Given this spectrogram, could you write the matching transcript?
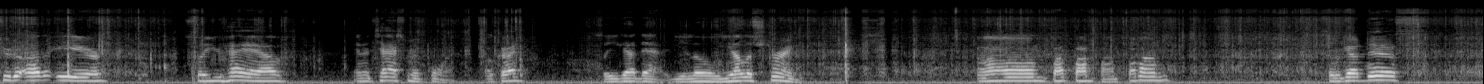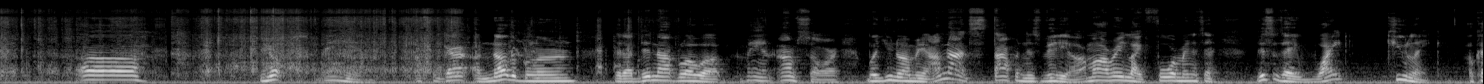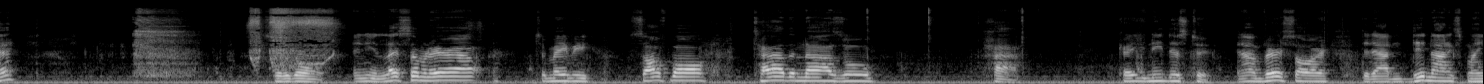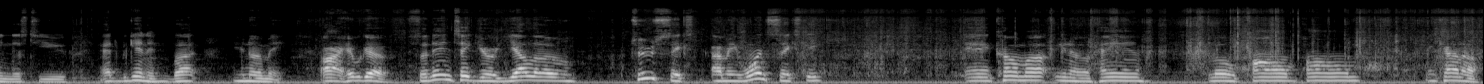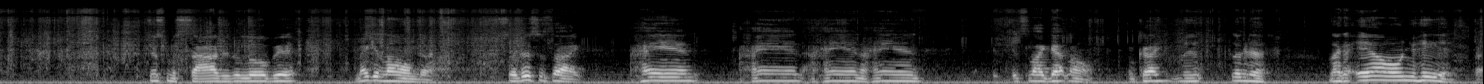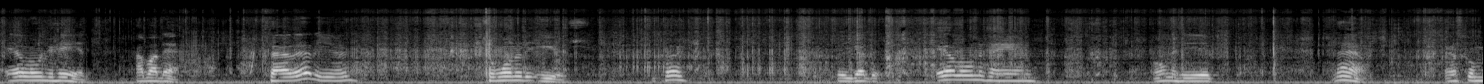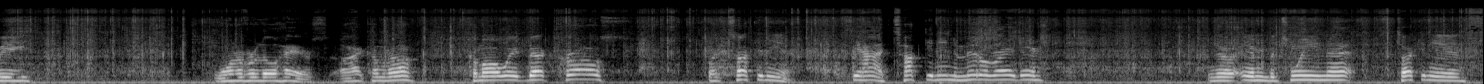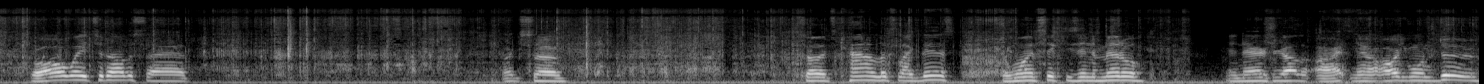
to the other ear so you have an attachment point, okay? So you got that, your little yellow string. Um, bum, bum, bum, bum, bum. So we got this. Uh, you know, man, I forgot another balloon that I did not blow up. Man, I'm sorry, but you know I me, I'm not stopping this video. I'm already like four minutes in. This is a white Q-Link, okay? So we're going, and then let some of the air out to maybe softball, tie the nozzle high. Okay, you need this too. And I'm very sorry that I did not explain this to you at the beginning, but you know me. All right, here we go. So then take your yellow 260, I mean 160, and come up, you know, hand, little palm, palm, and kind of just massage it a little bit. Make it long though. So this is like hand, hand, hand, a hand. It's like that long, okay? Look at that. Like an L on your head. An L on your head. How about that? tie that in to one of the ears. Okay? So you got the L on the hand, on the head. Now, that's gonna be one of her little hairs. All right, coming off. Come all the way back across, but tuck it in. See how I tucked it in the middle right there? You know, in between that, tuck it in, go all the way to the other side. Like so. So it kind of looks like this. The 160's in the middle, and there's your other. All right, now all you want to do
